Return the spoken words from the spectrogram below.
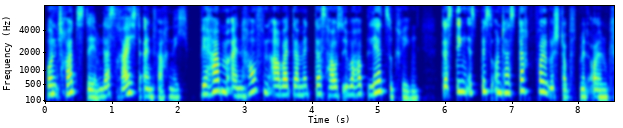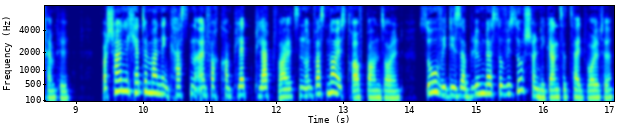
Und trotzdem, das reicht einfach nicht. Wir haben einen Haufen Arbeit damit, das Haus überhaupt leer zu kriegen. Das Ding ist bis unters Dach vollgestopft mit ollem Krempel. Wahrscheinlich hätte man den Kasten einfach komplett platt walzen und was Neues draufbauen sollen, so wie dieser Blüm das sowieso schon die ganze Zeit wollte.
